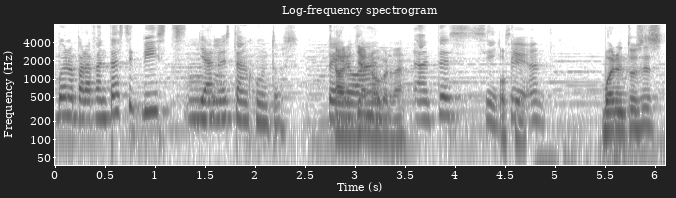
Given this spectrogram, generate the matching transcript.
Bueno, para Fantastic Beasts ya no están juntos. Pero Ahora ya no, ¿verdad? Antes sí. Sí, antes. Bueno, entonces,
